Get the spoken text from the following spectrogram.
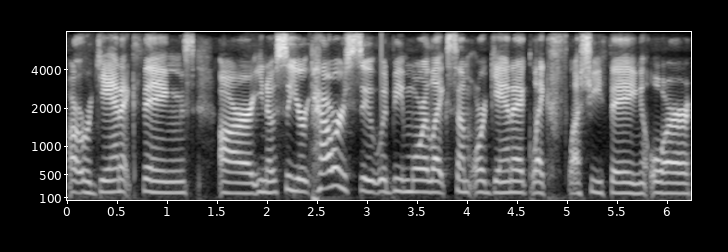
are organic things, are you know. So your power suit would be more like some organic, like fleshy thing, or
